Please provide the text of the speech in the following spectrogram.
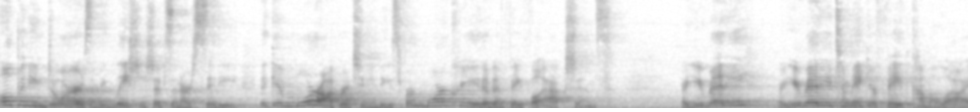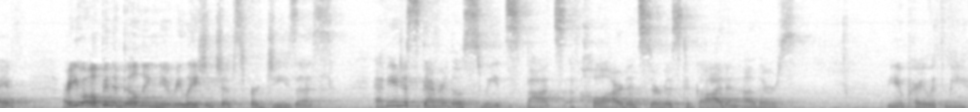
opening doors and relationships in our city that give more opportunities for more creative and faithful actions. Are you ready? Are you ready to make your faith come alive? Are you open to building new relationships for Jesus? Have you discovered those sweet spots of wholehearted service to God and others? Will you pray with me?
